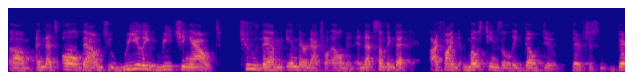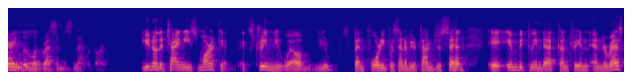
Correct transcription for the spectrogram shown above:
Um, and that's all down to really reaching out to them in their natural element. And that's something that I find that most teams in the league don't do. There's just very little aggressiveness in that regard you know the Chinese market extremely well. You spend 40% of your time, just said, in between that country and, and the rest.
